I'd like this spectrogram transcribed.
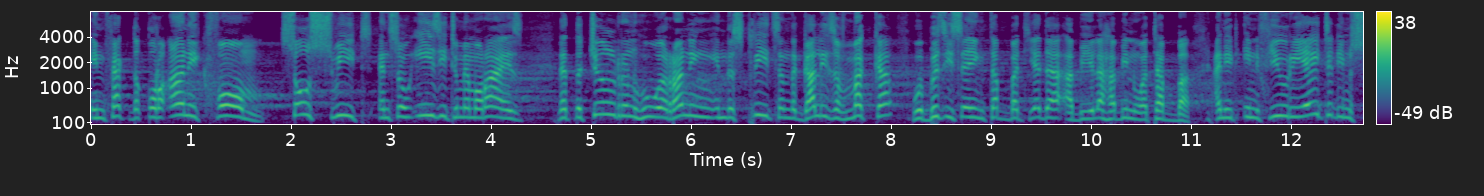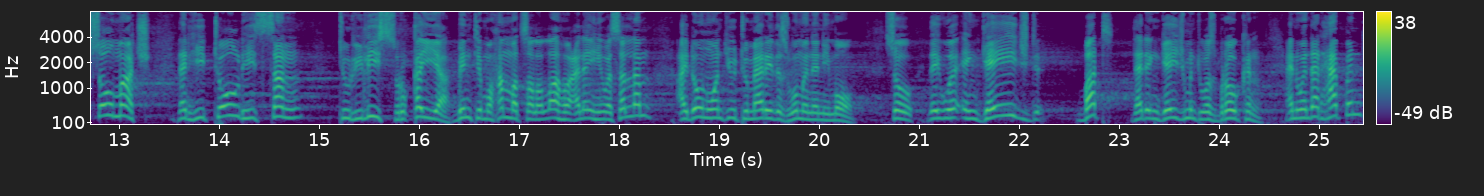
In fact, the Quranic form, so sweet and so easy to memorize that the children who were running in the streets and the gullies of Mecca were busy saying Tabbat yada abi lahabin wa tabba. And it infuriated him so much that he told his son to release Ruqayya binti Muhammad sallallahu alayhi wasallam. I don't want you to marry this woman anymore. So they were engaged, but that engagement was broken. And when that happened,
